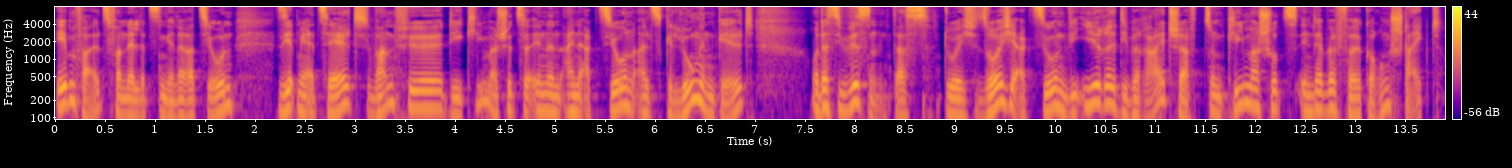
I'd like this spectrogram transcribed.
ebenfalls von der letzten Generation. Sie hat mir erzählt, wann für die KlimaschützerInnen eine Aktion als gelungen gilt und dass sie wissen, dass durch solche Aktionen wie ihre die Bereitschaft zum Klimaschutz in der Bevölkerung steigt.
